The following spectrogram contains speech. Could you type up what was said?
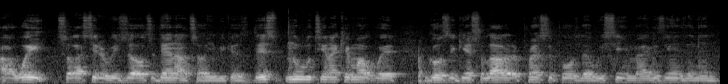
I'll wait till I see the results, and then I'll tell you because this new routine I came up with goes against a lot of the principles that we see in magazines and in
